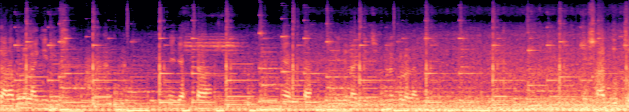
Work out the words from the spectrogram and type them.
চারাগুলো লাগিয়ে দিয়েছি। এই যে একটা একটা, এই যে লাগিয়েছি, অনেকগুলো লাগিয়েছি সার দিচ্ছে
